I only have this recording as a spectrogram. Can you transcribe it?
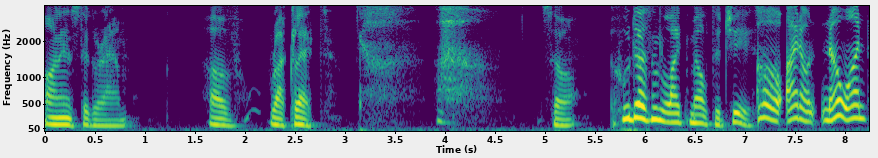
on Instagram of raclette. So who doesn't like melted cheese? Oh, I don't. No one.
